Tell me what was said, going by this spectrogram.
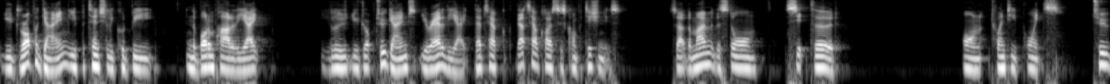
You drop a game, you potentially could be in the bottom part of the eight, you lose, you drop two games, you're out of the eight. That's how that's how close this competition is. So at the moment, the Storm sit third on twenty points, two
